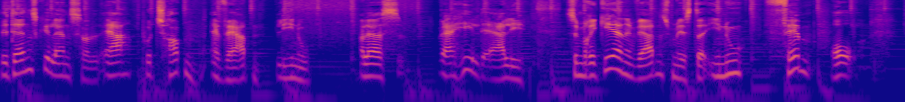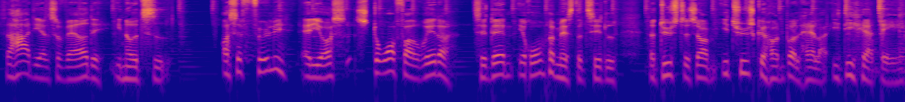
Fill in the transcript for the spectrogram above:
Det danske landshold er på toppen af verden lige nu. Og lad os være helt ærlige. Som regerende verdensmester i nu fem år, så har de altså været det i noget tid. Og selvfølgelig er de også store favoritter til den europamestertitel, der dystes om i tyske håndboldhaller i de her dage.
